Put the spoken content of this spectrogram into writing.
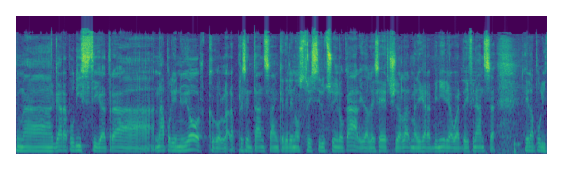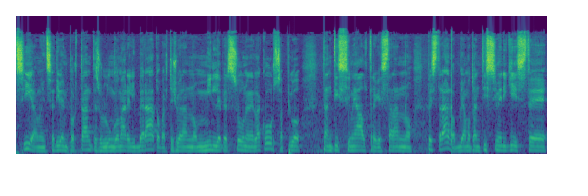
una gara podistica tra Napoli e New York con la rappresentanza anche delle nostre istituzioni locali, dall'esercito, dall'arma dei carabinieri, la Guardia di Finanza e la Polizia, un'iniziativa importante sul lungomare liberato, parteciperanno mille persone nella corsa, più tantissime altre che saranno per strada, abbiamo tantissime richieste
